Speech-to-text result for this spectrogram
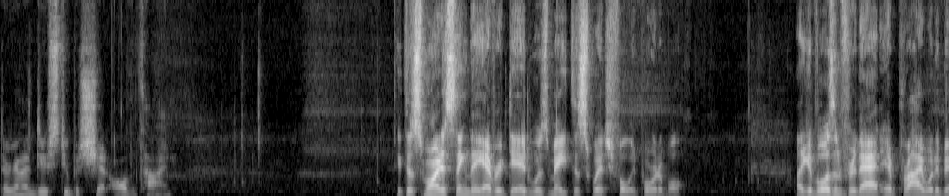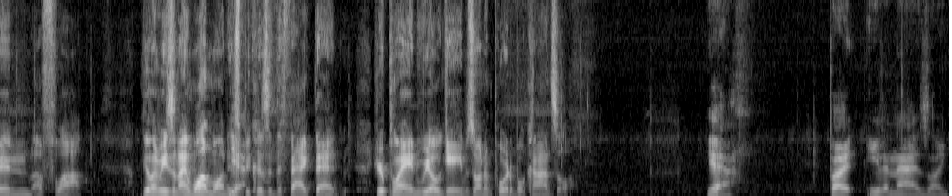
They're gonna do stupid shit all the time. like, the smartest thing they ever did was make the Switch fully portable. Like if it wasn't for that, it probably would have been a flop. The only reason I want one is Yeah. because of the fact that you're playing real games on a portable console. Yeah, but even that is like,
